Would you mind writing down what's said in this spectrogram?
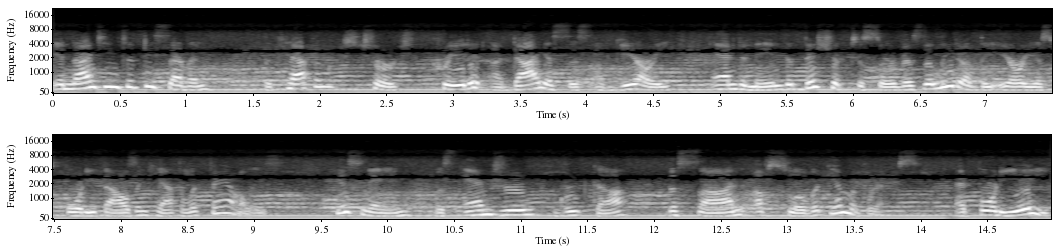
In 1957, the Catholic Church created a diocese of Gary and to name the bishop to serve as the leader of the area's 40,000 Catholic families. His name was Andrew Grutka, the son of Slovak immigrants. At 48,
